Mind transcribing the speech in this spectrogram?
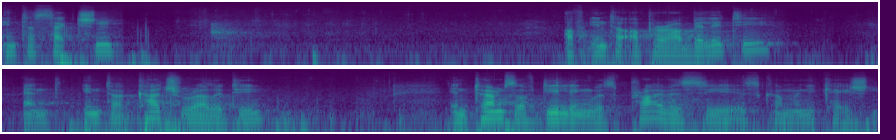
intersection of interoperability and interculturality in terms of dealing with privacy is communication.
